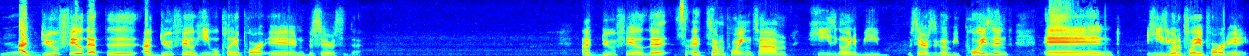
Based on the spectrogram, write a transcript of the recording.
Yeah. I do feel that the I do feel he will play a part in Viserys' death. I do feel that at some point in time he's going to be is going to be poisoned, and he's going to play a part in it.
